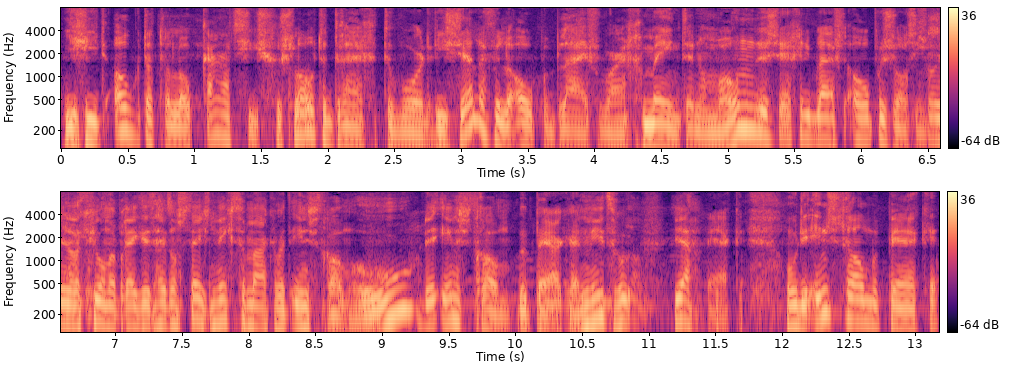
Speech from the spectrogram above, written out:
Je ziet ook dat er locaties gesloten dreigen te worden die zelf willen open blijven, waar een gemeente en omwonenden zeggen die blijft open, zoals in Sorry dat ik je onderbreek. Dit heeft nog steeds niks te maken met instroom. Hoe de instroom beperken. Niet hoe. Ja. beperken. Hoe de instroom beperken.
